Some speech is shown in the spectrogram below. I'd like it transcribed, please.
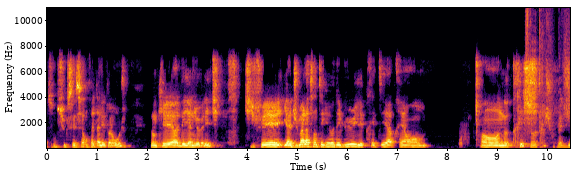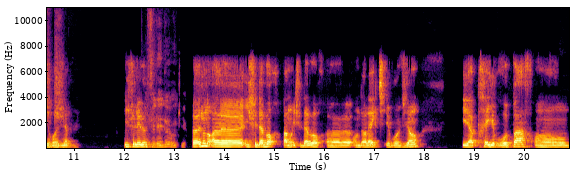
son successeur en fait à l'étoile rouge, donc qui est euh, Dejan Jovelic, qui fait il a du mal à s'intégrer au début, il est prêté après en en Autriche. Autriche ou Belgique? Il revient. Il fait les deux. Il fait les deux, ok. Euh, non non, euh, il fait d'abord pardon, il fait d'abord euh, Anderlecht, il revient et après il repart en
